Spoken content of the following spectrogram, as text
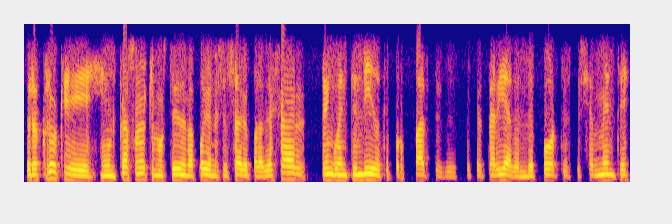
Pero creo que en el caso nuestro hemos tenido el apoyo necesario para viajar. Tengo entendido que por parte de Secretaría del Deporte especialmente,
